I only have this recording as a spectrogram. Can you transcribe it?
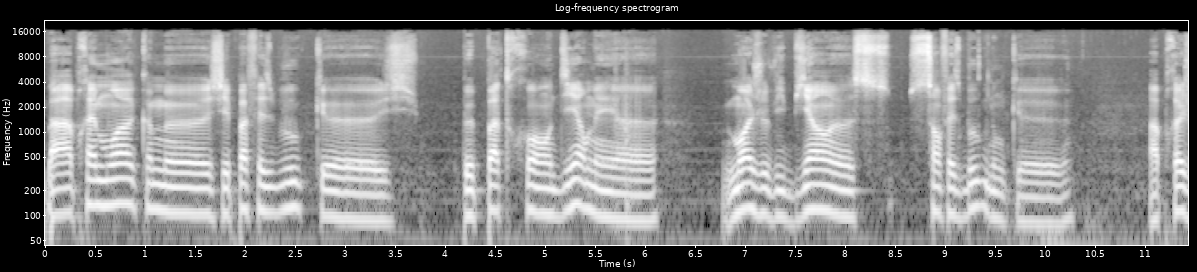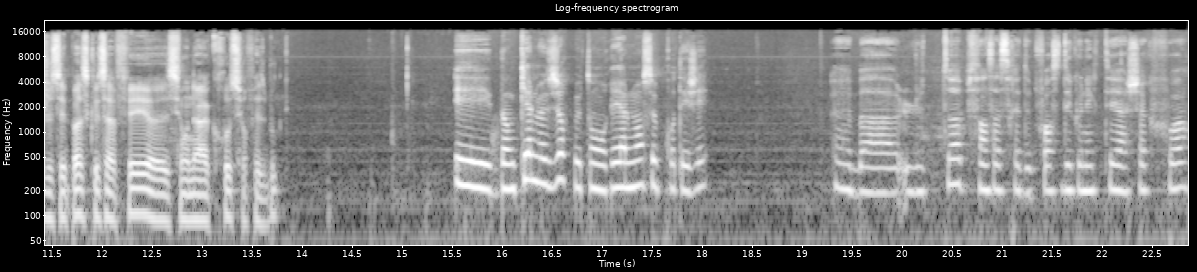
Bah après moi, comme euh, j'ai pas Facebook, euh, je peux pas trop en dire, mais moi je vis bien sans Facebook, donc après je sais pas ce que ça fait si on est accro sur Facebook. Et dans quelle mesure peut-on réellement se protéger? Bah, le top, ça serait de pouvoir se déconnecter à chaque fois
